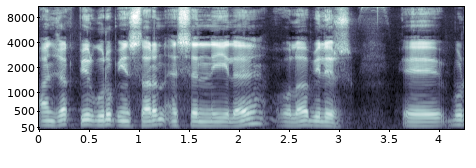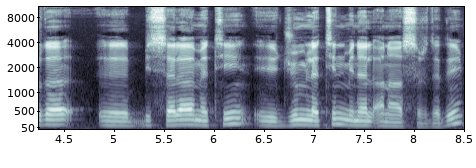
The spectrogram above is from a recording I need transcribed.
Ancak bir grup insanın esenliğiyle olabilir. Ee, burada e, bir selameti e, cümletin minel anasır dedi.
